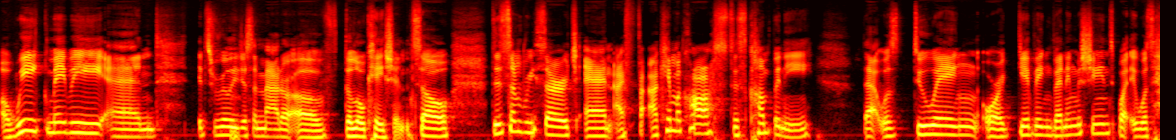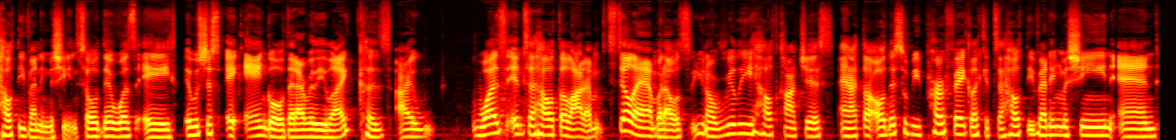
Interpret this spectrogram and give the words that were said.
a week, maybe. And it's really just a matter of the location. So, did some research and I, I came across this company that was doing or giving vending machines, but it was healthy vending machines. So there was a, it was just an angle that I really liked because I was into health a lot. I still am, but I was, you know, really health conscious. And I thought, oh, this would be perfect. Like it's a healthy vending machine. And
